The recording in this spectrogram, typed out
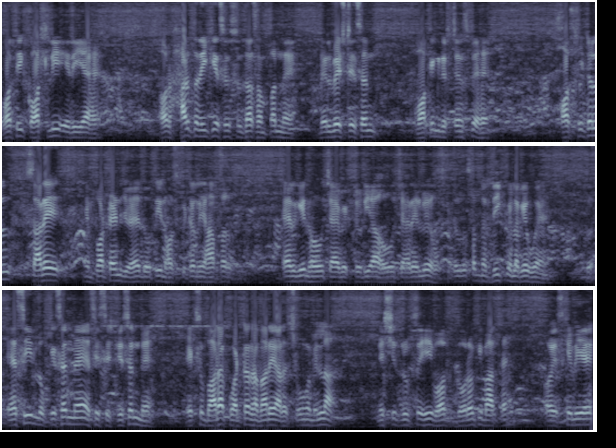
बहुत ही कॉस्टली एरिया है और हर तरीके से सुविधा संपन्न है। रेलवे स्टेशन वॉकिंग डिस्टेंस पे है। हॉस्पिटल सारे इम्पोर्टेंट जो है दो तीन हॉस्पिटल यहाँ पर एलगिन हो, चाहे विक्टोरिया हो, चाहे रेलवे हॉस्पिटल हो, सब नज़दीक में लगे हुए हैं। तो ऐसी लोकेशन में, ऐसी सिचुएशन में 112 क्वार्टर हमारे आरक्षकों को मिलना निश्चित रूप से ही बहुत गौरव की बात है। और इसके लिए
